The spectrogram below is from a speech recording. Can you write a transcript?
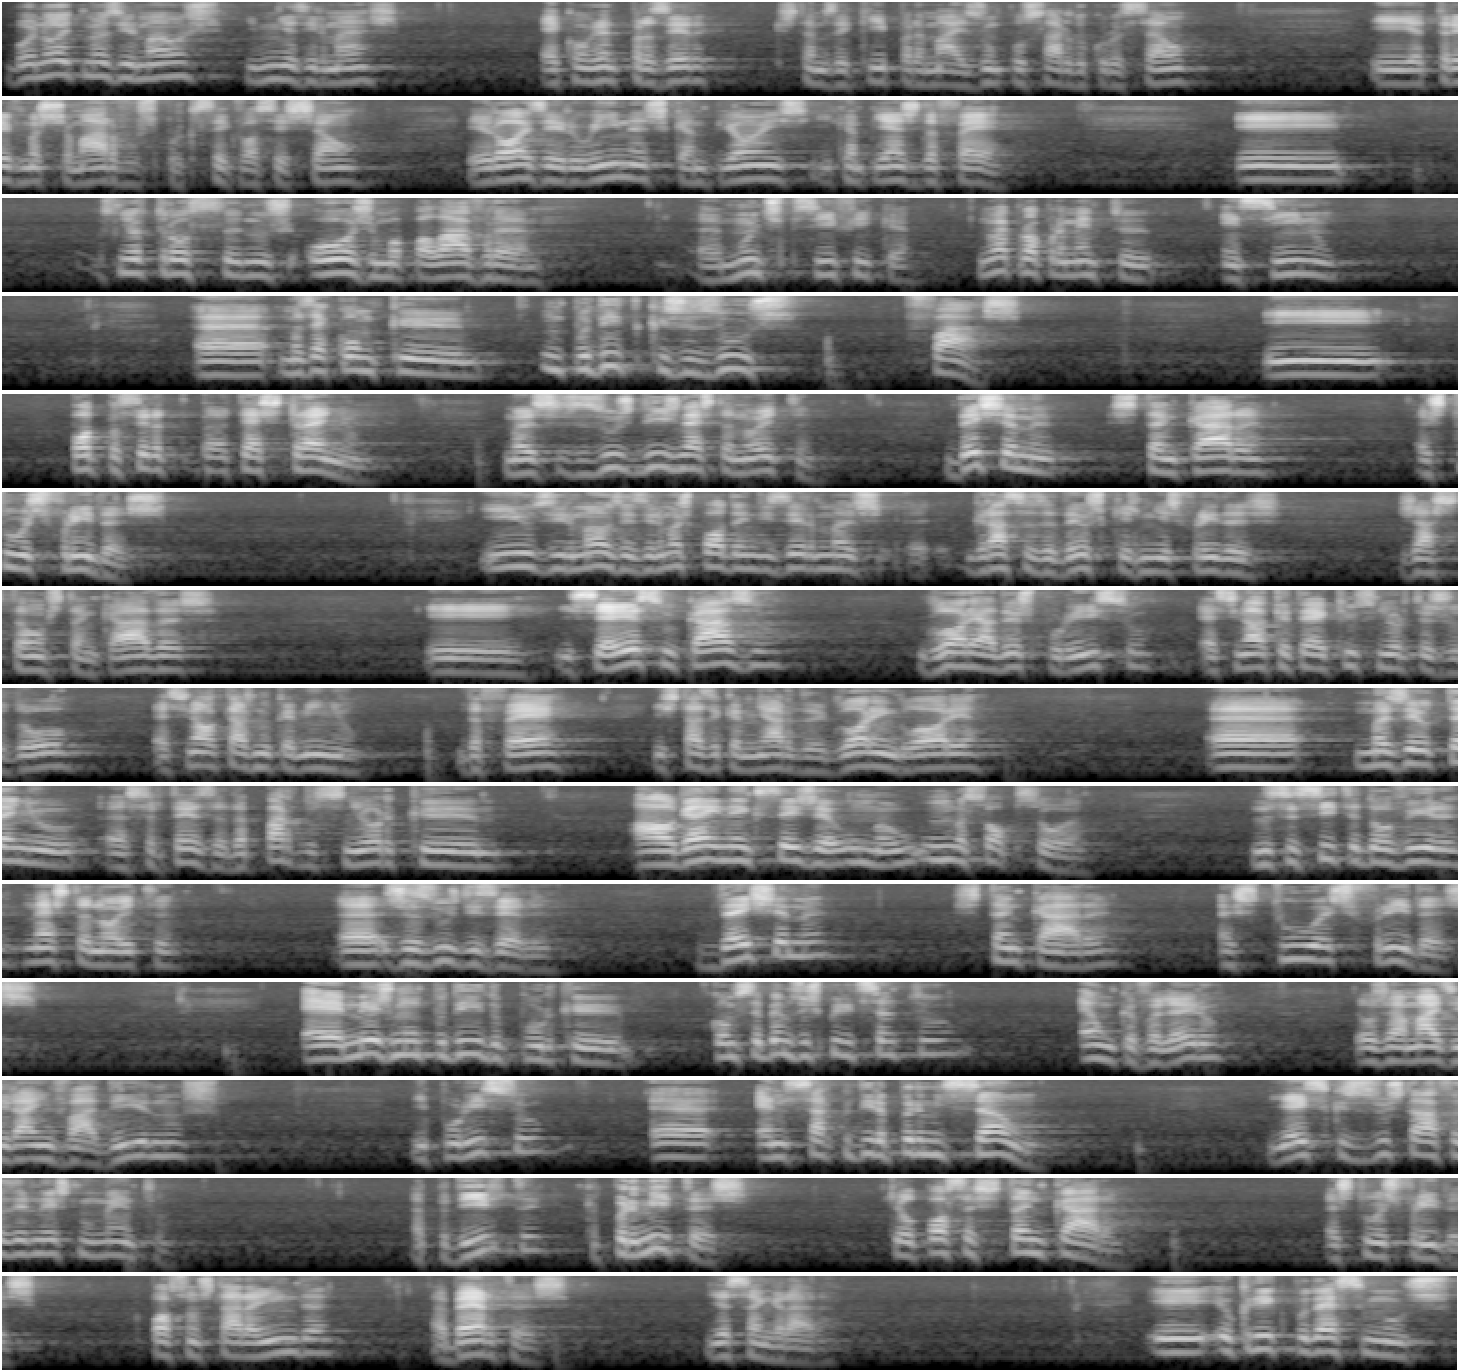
Boa noite, meus irmãos e minhas irmãs. É com grande prazer que estamos aqui para mais um Pulsar do Coração e atrevo-me a chamar-vos, porque sei que vocês são heróis heroínas, campeões e campeãs da fé. E o Senhor trouxe-nos hoje uma palavra uh, muito específica, não é propriamente ensino, uh, mas é como que um pedido que Jesus faz. E pode parecer até estranho, mas Jesus diz nesta noite: Deixa-me estancar as tuas feridas. E os irmãos e as irmãs podem dizer: Mas eh, graças a Deus que as minhas feridas já estão estancadas. E, e se é esse o caso, glória a Deus por isso. É sinal que até aqui o Senhor te ajudou. É sinal que estás no caminho da fé e estás a caminhar de glória em glória. Uh, mas eu tenho a certeza da parte do Senhor que alguém, nem que seja uma, uma só pessoa, necessita de ouvir nesta noite uh, Jesus dizer-lhe: Deixa-me estancar as tuas feridas. É mesmo um pedido, porque, como sabemos, o Espírito Santo é um cavalheiro, ele jamais irá invadir-nos e por isso é, é necessário pedir a permissão e é isso que Jesus está a fazer neste momento. A pedir-te que permitas que Ele possa estancar as tuas feridas, que possam estar ainda abertas e a sangrar. E eu queria que pudéssemos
